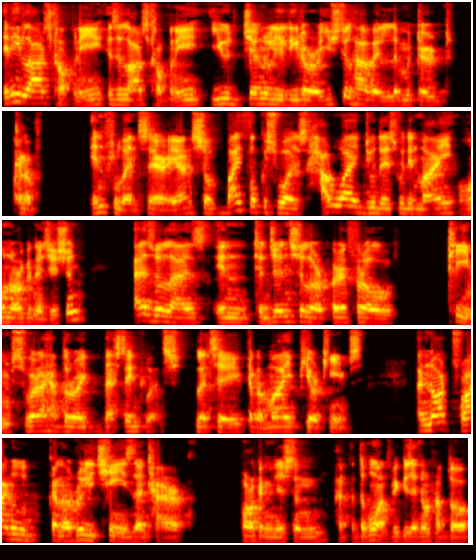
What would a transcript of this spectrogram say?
any large company is a large company. You generally a leader, you still have a limited kind of influence area. So my focus was how do I do this within my own organization, as well as in tangential or peripheral teams where I have the right best influence. Let's say kind of my peer teams, and not try to kind of really change the entire organization at the once because I don't have the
